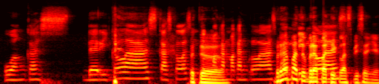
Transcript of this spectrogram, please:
uang kas dari kelas, kas kelas Betul. untuk makan-makan kelas. Berapa tuh berapa di kelas bisanya?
